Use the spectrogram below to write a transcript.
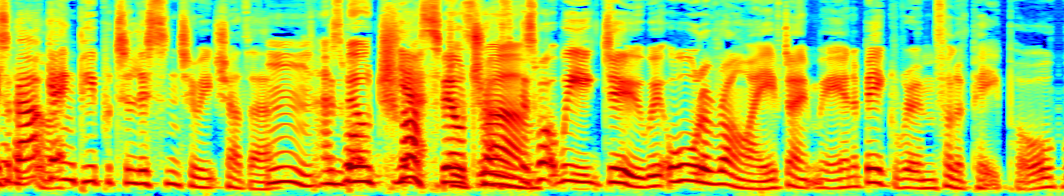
It's about getting people to listen to each other Mm, and build what- trust Yeah, build trust. well. Because what we do, we all arrive, don't we, in a big room full of people.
